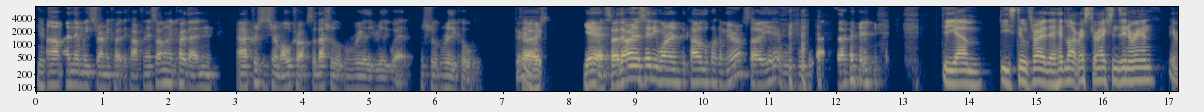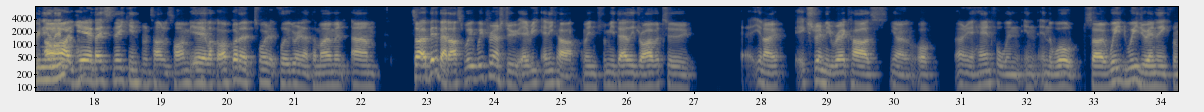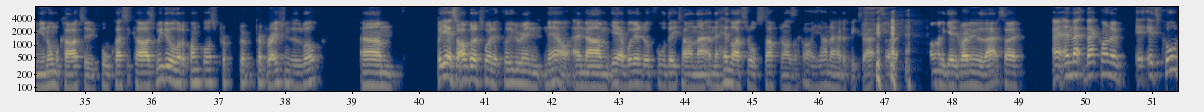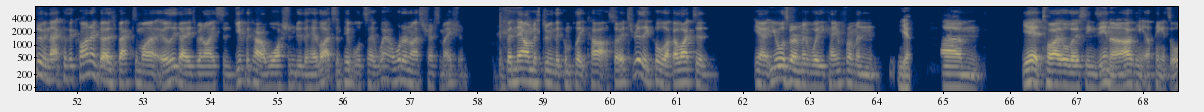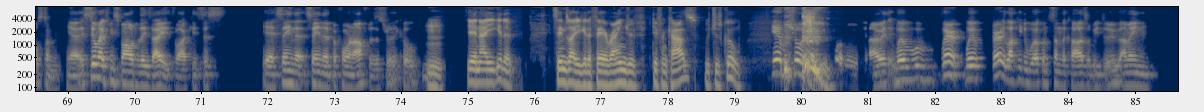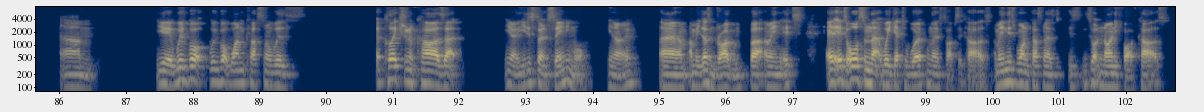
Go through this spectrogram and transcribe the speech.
Yeah. Um, and then we ceramic coat the car from there. So I'm going to coat that in uh, Crystal Serum Ultra. So that should look really, really wet. It should look really cool. Very so, nice. Yeah. So the owner said he wanted the car to look like a mirror. So yeah, we'll, we'll do that. So. the um do you still throw the headlight restorations in around every now and then? Oh yeah, they sneak in from time to time. Yeah, like I've got a Toyota Kluger in at the moment. Um, so a bit about us, we we pretty much do every any car. I mean, from your daily driver to, you know, extremely rare cars. You know, of only a handful in, in, in the world. So we we do anything from your normal car to full classic cars. We do a lot of concours pre- pre- preparations as well. Um, but yeah, so I've got a Toyota Kluger in now, and um, yeah, we're going to do a full detail on that. And the headlights are all stuffed, and I was like, oh yeah, I know how to fix that. So I'm going to get right into that. So, and, and that that kind of it, it's cool doing that because it kind of goes back to my early days when I used to give the car a wash and do the headlights, and people would say, wow, what a nice transformation. But now I'm just doing the complete car, so it's really cool. Like I like to, you know, you always got to remember where you came from, and yeah, um, yeah, tie all those things in. I think I think it's awesome. Yeah, it still makes me smile to these days. Like it's just yeah, seeing that seeing the before and afters, it's really cool. Mm. Yeah, no, you get a seems like you get a fair range of different cars, which is cool. Yeah, we sure you know, we're, we're we're very lucky to work on some of the cars that we do. I mean, um, yeah, we've got we've got one customer with a collection of cars that you know you just don't see anymore. You know, um, I mean, he doesn't drive them, but I mean, it's it's awesome that we get to work on those types of cars. I mean, this one customer has he's got ninety five cars.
